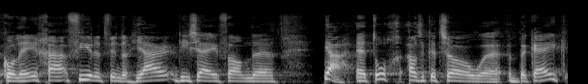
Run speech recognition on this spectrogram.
collega, 24 jaar, die zei van... Ja, en toch, als ik het zo bekijk,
